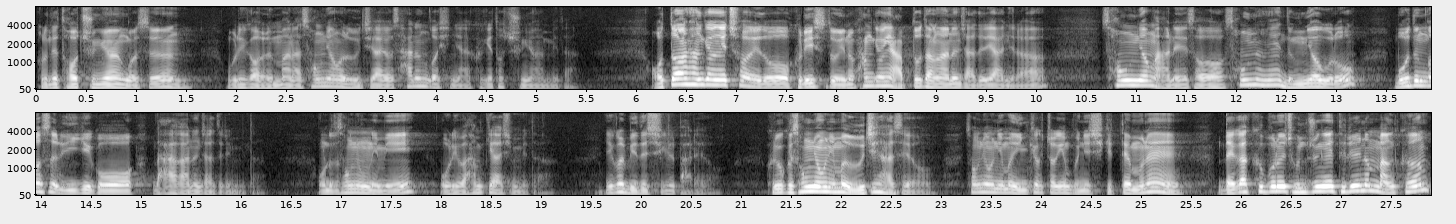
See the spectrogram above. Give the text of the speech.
그런데 더 중요한 것은 우리가 얼마나 성령을 의지하여 사는 것이냐, 그게 더 중요합니다. 어떠한 환경에 처해도 그리스도인은 환경에 압도당하는 자들이 아니라 성령 안에서 성령의 능력으로 모든 것을 이기고 나아가는 자들입니다. 오늘도 성령님이 우리와 함께 하십니다. 이걸 믿으시길 바래요. 그리고 그 성령님을 의지하세요. 성령님은 인격적인 분이시기 때문에 내가 그분을 존중해 드리는 만큼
